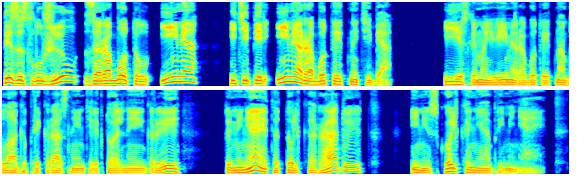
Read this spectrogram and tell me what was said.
Ты заслужил, заработал имя, и теперь имя работает на тебя. И если мое имя работает на благо прекрасной интеллектуальной игры, то меня это только радует и нисколько не обременяет.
